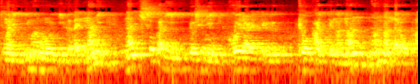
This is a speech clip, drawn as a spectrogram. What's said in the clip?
つまり今の言い方で何、何、密かに、要するに超えられている教会っていうのは何、何なんだろうか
